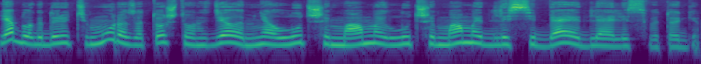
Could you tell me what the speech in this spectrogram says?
Я благодарю Тимура за то, что он сделал меня лучшей мамой, лучшей мамой для себя и для Алисы в итоге.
